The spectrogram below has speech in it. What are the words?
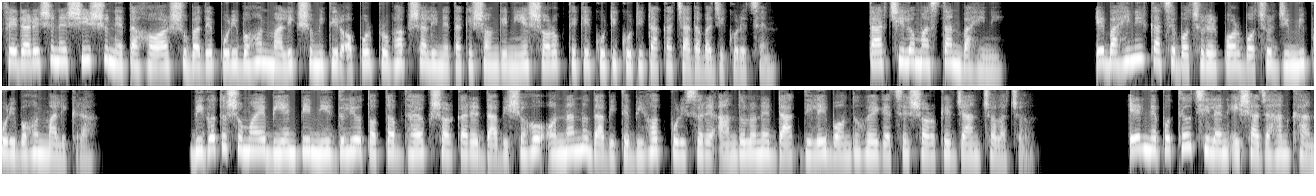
ফেডারেশনের শীর্ষ নেতা হওয়ার সুবাদে পরিবহন মালিক সমিতির অপর প্রভাবশালী নেতাকে সঙ্গে নিয়ে সড়ক থেকে কোটি কোটি টাকা চাঁদাবাজি করেছেন। তার ছিল মাস্তান বাহিনী। এ বাহিনীর কাছে বছরের পর বছর জিম্মি পরিবহন মালিকরা। বিগত সময়ে বিএনপির নির্দলীয় তত্ত্বাবধায়ক সরকারের দাবিসহ অন্যান্য দাবিতে বৃহৎ পরিসরে আন্দোলনের ডাক দিলেই বন্ধ হয়ে গেছে সড়কের যান চলাচল। এর নেপথ্যেও ছিলেন এই শাহজাহান খান।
